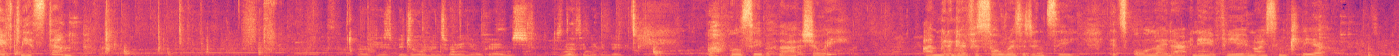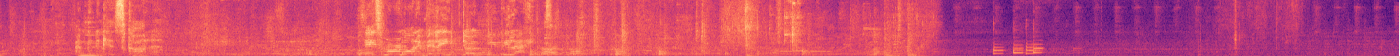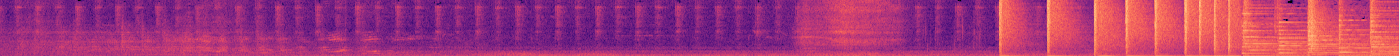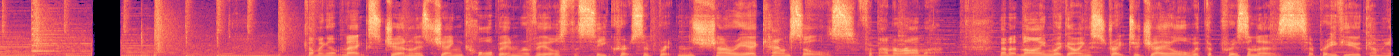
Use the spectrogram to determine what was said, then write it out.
saved me a stamp. I refuse to be drawn into any of your games. There's nothing you can do. Well, we'll see about that, shall we? I'm gonna go for sole residency. It's all laid out in here for you, nice and clear. I'm gonna get Scarlett. See you tomorrow morning, Billy. Don't you be late. Coming up next, journalist Jane Corbin reveals the secrets of Britain's Sharia councils for Panorama. Then at 9, we're going straight to jail with the prisoners. A preview coming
